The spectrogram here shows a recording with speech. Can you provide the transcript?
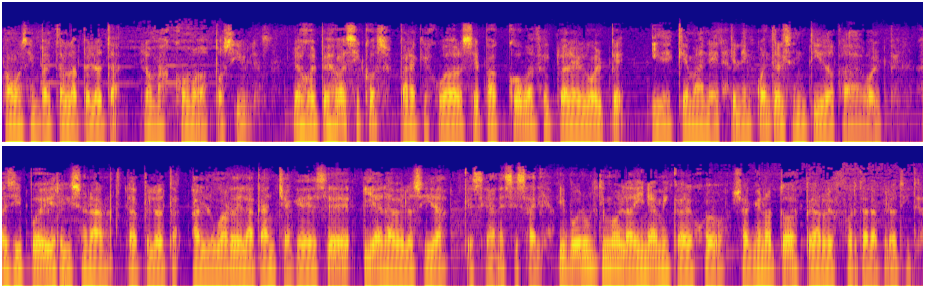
vamos a impactar la pelota lo más cómodos posibles. Los golpes básicos para que el jugador sepa cómo efectuar el golpe y de qué manera, que le encuentre el sentido a cada golpe. Así puede direccionar la pelota al lugar de la cancha que desee y a la velocidad que sea necesaria. Y por último, la dinámica del juego, ya que no todo es pegarle fuerte a la pelotita.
